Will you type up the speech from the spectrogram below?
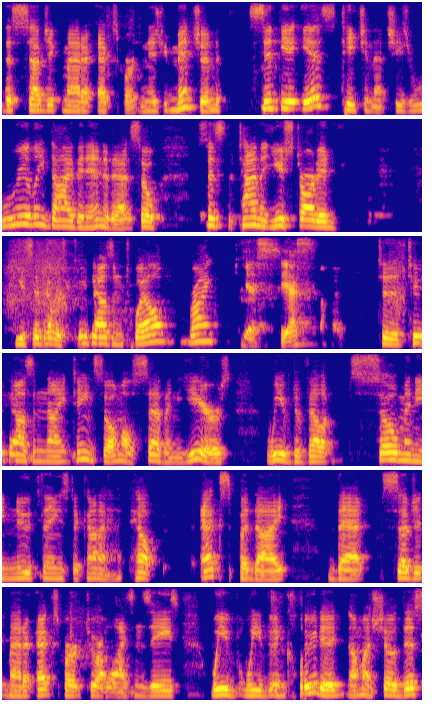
the subject matter expert. And as you mentioned, Cynthia is teaching that. She's really diving into that. So since the time that you started, you said that was 2012, right? Yes, yes. To 2019, so almost seven years, we've developed so many new things to kind of help expedite that subject matter expert to our licensees. We've we've included. I'm going to show this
